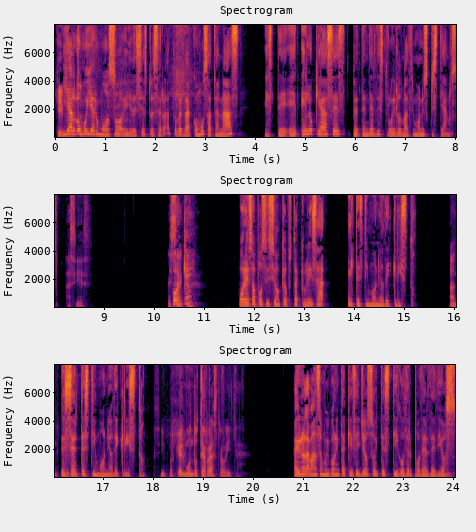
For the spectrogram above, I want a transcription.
Qué Y algo muy hermoso, y decías tú ese rato, ¿verdad? Cómo Satanás, este, él, él lo que hace es pretender destruir los matrimonios cristianos. Así es. ¿Por qué? Por esa oposición que obstaculiza el testimonio de Cristo, Ante- de ser testimonio de Cristo. Sí, porque el mundo te arrastra ahorita. Hay una alabanza muy bonita que dice, yo soy testigo del poder de Dios.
